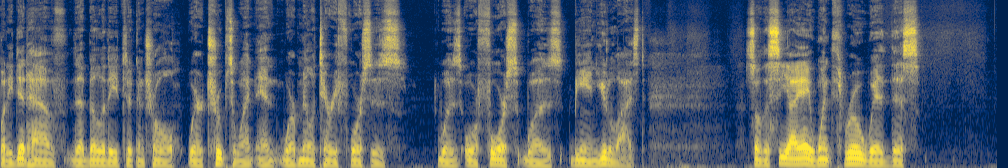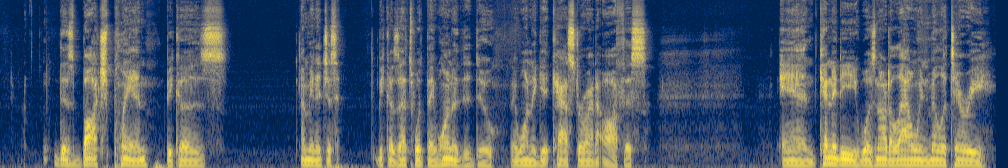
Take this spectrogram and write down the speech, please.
but he did have the ability to control where troops went and where military forces was or force was being utilized. So the CIA went through with this this botched plan because I mean it just because that's what they wanted to do. They wanted to get Castro out of office. And Kennedy was not allowing military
